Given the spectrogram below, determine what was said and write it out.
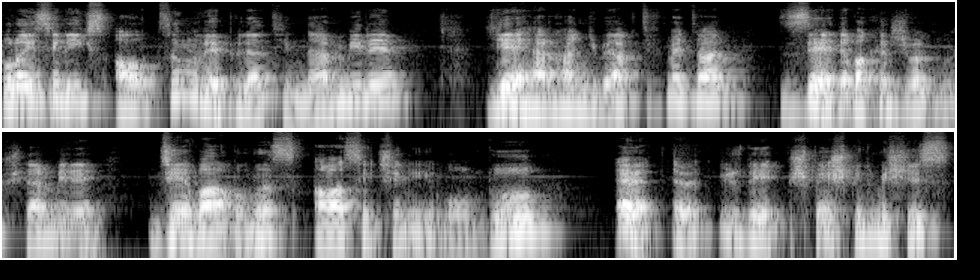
Dolayısıyla X altın ve platinden biri, Y herhangi bir aktif metal, Z de bakır, civa, gümüşten biri. Cevabımız A seçeneği oldu. Evet, evet %75 bilmişiz.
